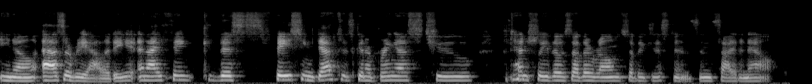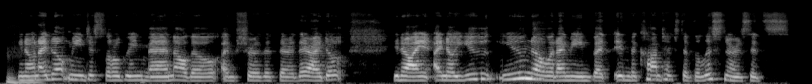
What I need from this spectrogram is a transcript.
you know as a reality. And i think this facing death is going to bring us to potentially those other realms of existence inside and out Mm-hmm. you know and i don't mean just little green men although i'm sure that they're there i don't you know I, I know you you know what i mean but in the context of the listeners it's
